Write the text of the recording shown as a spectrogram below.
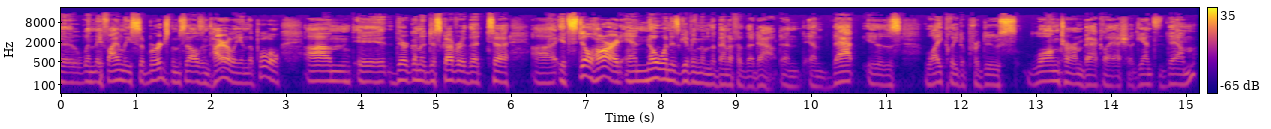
uh, when they finally submerge themselves entirely in the pool, um, it, eh, they're going to discover that uh, uh, it's still hard, and no one is giving them the benefit of the doubt, and and that is likely to produce long term backlash against them.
